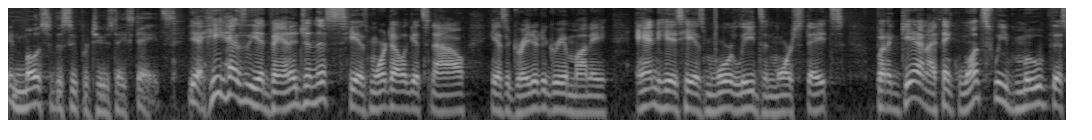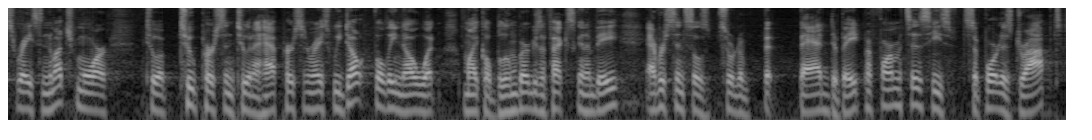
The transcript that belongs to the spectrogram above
in most of the Super Tuesday states. Yeah, he has the advantage in this. He has more delegates now, he has a greater degree of money, and he has, he has more leads in more states. But again, I think once we've moved this race much more to a two person, two and a half person race, we don't fully know what Michael Bloomberg's effect is going to be. Ever since those sort of bad debate performances. His support has dropped.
